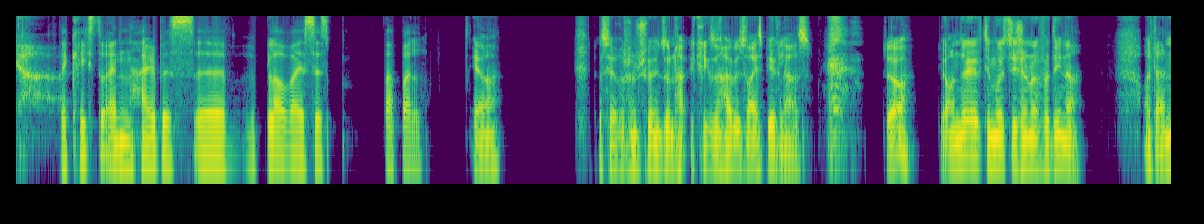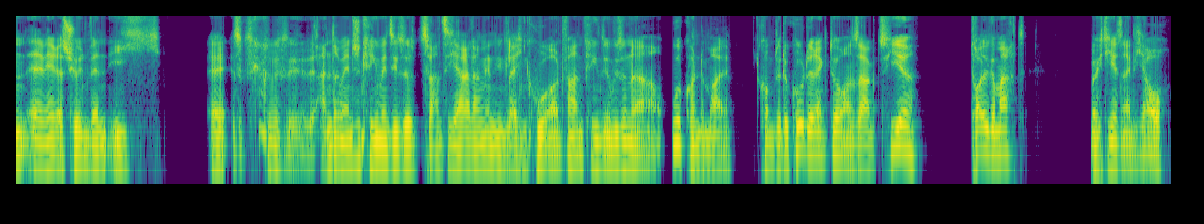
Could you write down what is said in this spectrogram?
Jahre. da kriegst du ein halbes äh, blau-weißes Wapperl. Ja. Das wäre schon schön. So ein, ich kriege so ein halbes Weißbierglas. So, die andere Hälfte musste ich schon noch verdienen. Und dann äh, wäre es schön, wenn ich äh, also, andere Menschen kriegen, wenn sie so 20 Jahre lang in den gleichen Kurort fahren, kriegen sie irgendwie so eine Urkunde mal. Kommt der Kurdirektor und sagt, hier, toll gemacht, möchte ich jetzt eigentlich auch.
